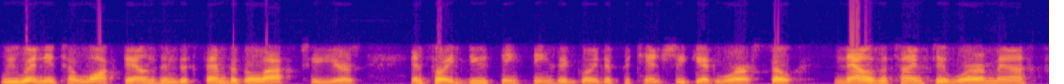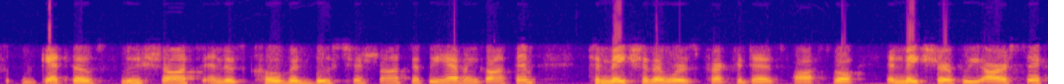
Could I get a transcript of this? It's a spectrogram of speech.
We went into lockdowns in December the last two years. And so I do think things are going to potentially get worse. So now's the time to wear masks, get those flu shots and those COVID booster shots if we haven't got them, to make sure that we're as protected as possible and make sure if we are sick,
